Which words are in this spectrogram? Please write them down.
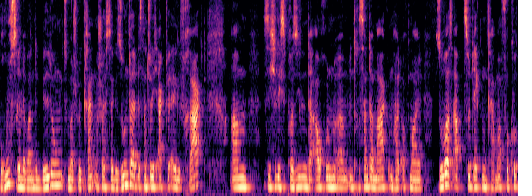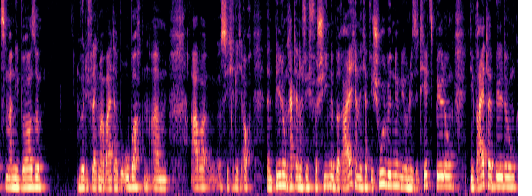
berufsrelevante Bildung, zum Beispiel Krankenschwester, Gesundheit ist natürlich aktuell gefragt. Ähm, sicherlich ist Brasilien da auch ein ähm, interessanter Markt, um halt auch mal sowas abzudecken. Kam auch vor kurzem an die Börse würde ich vielleicht mal weiter beobachten. Ähm, aber sicherlich auch, äh, Bildung hat ja natürlich verschiedene Bereiche. Ich habe die Schulbildung, die Universitätsbildung, die Weiterbildung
